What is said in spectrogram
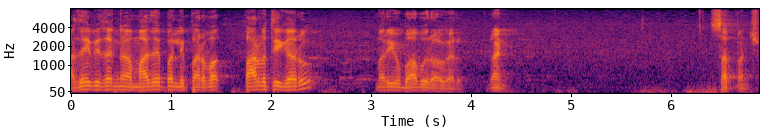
అదేవిధంగా మాదేపల్లి పర్వ పార్వతి గారు మరియు బాబురావు గారు. రండి. సర్పంచ్.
